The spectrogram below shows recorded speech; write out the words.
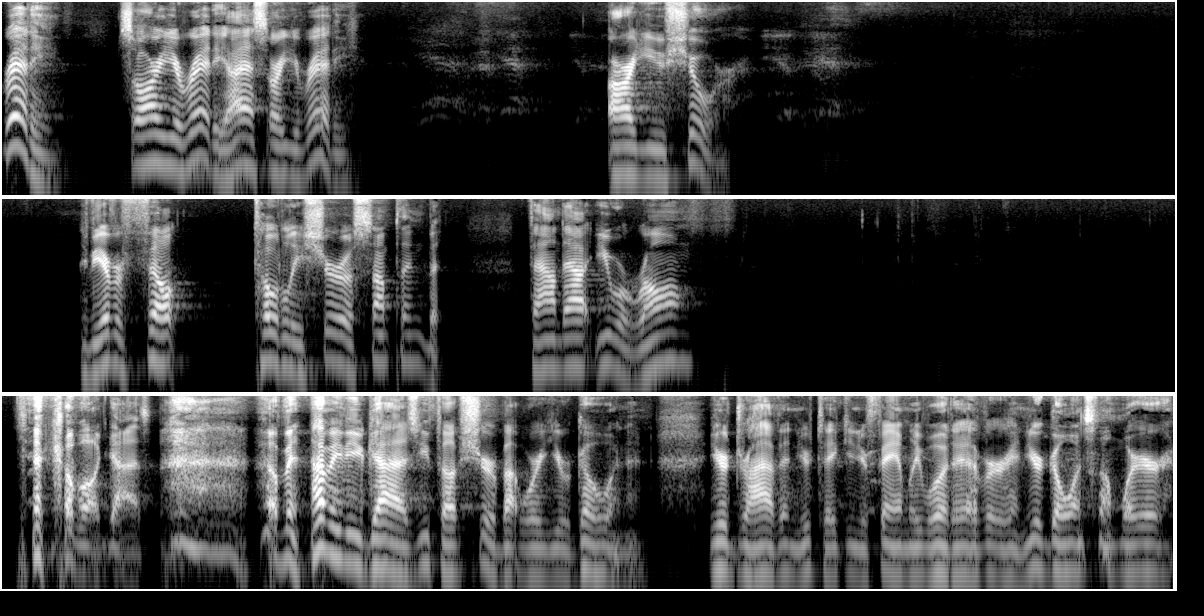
Ready. So are you ready? I asked, are you ready? Are you sure? Have you ever felt totally sure of something, but found out you were wrong? Come on, guys. I mean, how many of you guys, you felt sure about where you were going and you're driving, you're taking your family, whatever, and you're going somewhere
